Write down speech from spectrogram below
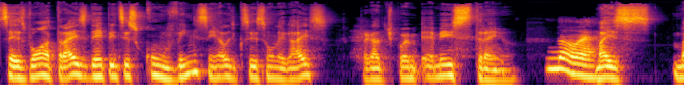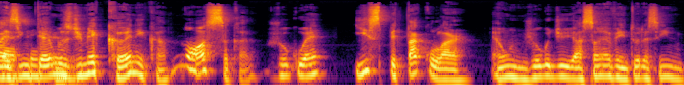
vocês vão atrás e de repente vocês convencem ela de que vocês são legais. Tá tipo, é, é, meio estranho. Não é. Mas, mas em termos de mecânica, nossa, cara, o jogo é espetacular. É um jogo de ação e aventura, assim,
